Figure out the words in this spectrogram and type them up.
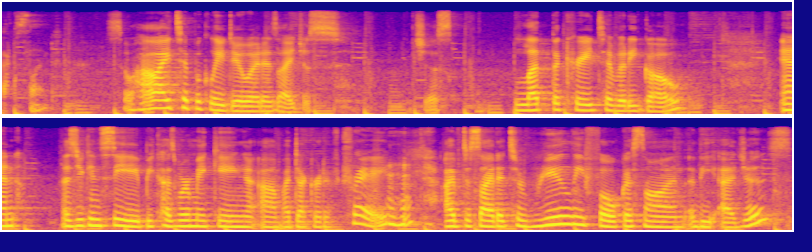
excellent. So how I typically do it is I just, just let the creativity go. And as you can see, because we're making um, a decorative tray, mm -hmm. I've decided to really focus on the edges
